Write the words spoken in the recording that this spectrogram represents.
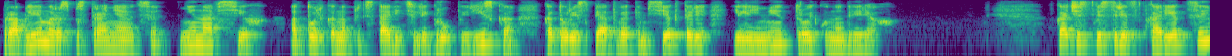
Проблемы распространяются не на всех, а только на представителей группы риска, которые спят в этом секторе или имеют тройку на дверях. В качестве средств коррекции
